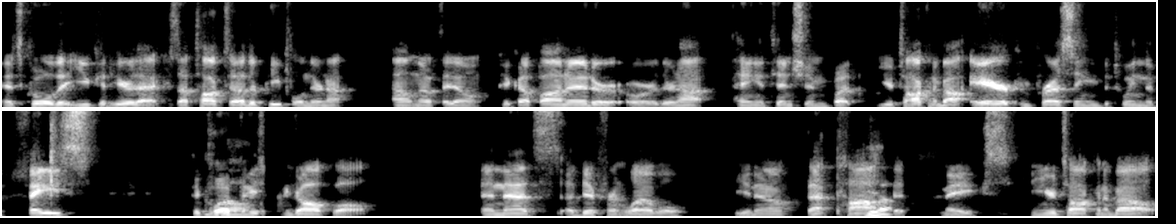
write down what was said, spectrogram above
it's cool that you could hear that because I talked to other people and they're not I don't know if they don't pick up on it or, or they're not paying attention, but you're talking about air compressing between the face, the club face and the golf ball. And that's a different level, you know, that pop Yeah. that it makes. And you're talking about,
